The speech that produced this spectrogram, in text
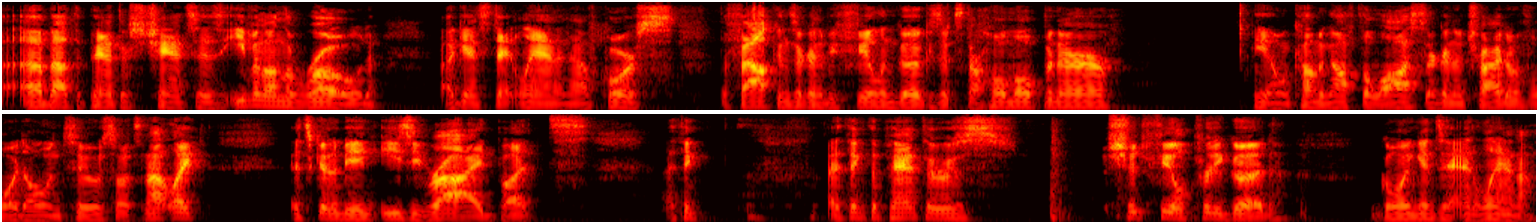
about the Panthers' chances, even on the road against Atlanta. Now, of course, the Falcons are going to be feeling good because it's their home opener. You know, and coming off the loss, they're going to try to avoid 0 2. So it's not like it's going to be an easy ride, but I think I think the Panthers should feel pretty good going into Atlanta.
